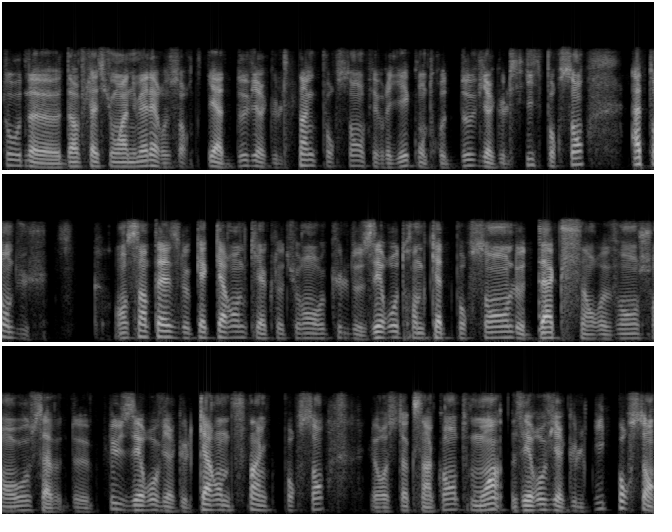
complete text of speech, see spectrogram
taux d'inflation annuel est ressorti à 2,5% en février contre 2,6% attendu. En synthèse, le CAC 40 qui a clôturé en recul de 0,34%, le DAX en revanche en hausse de plus 0,45%, l'Eurostock 50 moins 0,10%.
